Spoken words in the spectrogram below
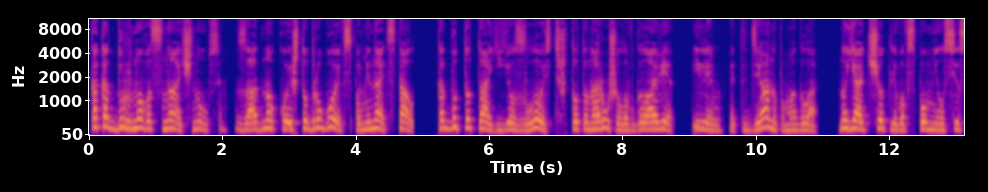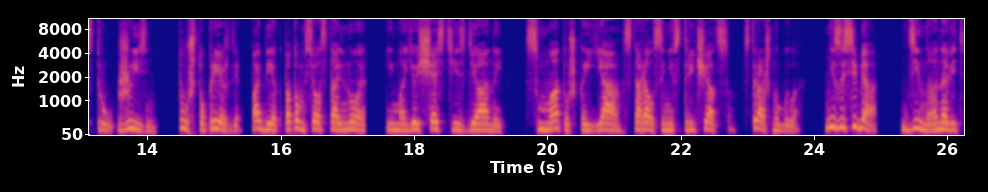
как от дурного сна очнулся. Заодно кое-что другое вспоминать стал. Как будто та ее злость что-то нарушила в голове. Или это Диана помогла. Но я отчетливо вспомнил сестру, жизнь. Ту, что прежде. Побег, потом все остальное. И мое счастье с Дианой. С матушкой я старался не встречаться. Страшно было. Не за себя. Дина, она ведь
